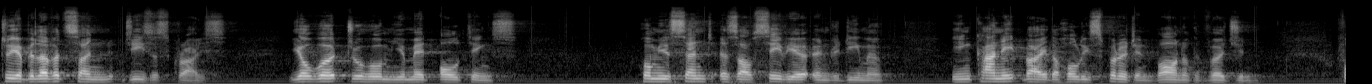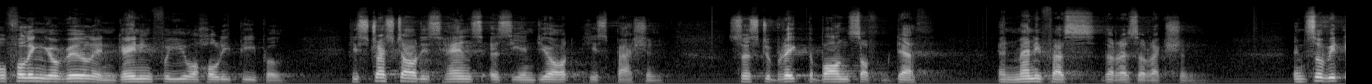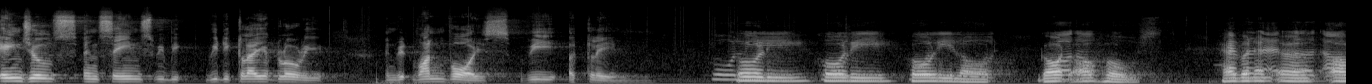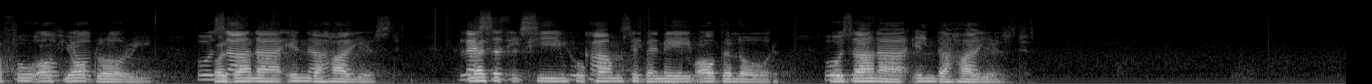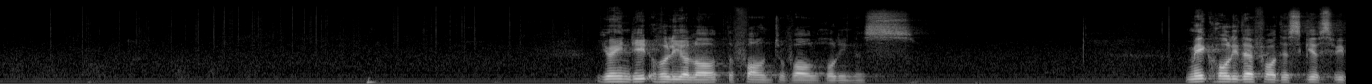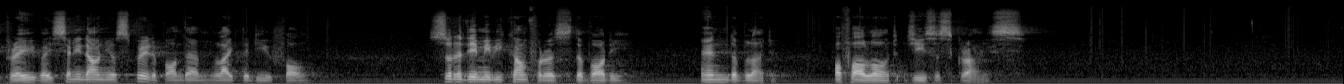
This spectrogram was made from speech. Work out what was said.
to your beloved Son, Jesus Christ, your word through whom you made all things, whom you sent as our Savior and Redeemer, incarnate by the Holy Spirit and born of the Virgin, fulfilling your will and gaining for you a holy people. He stretched out his hands as he endured his passion, so as to break the bonds of death and manifest the resurrection. And so, with angels and saints, we, be, we declare your glory, and with one voice we acclaim. Holy, holy, holy Lord, God of hosts. Heaven and earth are full of your glory. Hosanna in the highest. Blessed is he who comes in the name of the Lord. Hosanna in the highest. You are indeed holy, O Lord, the fount of all holiness. Make holy, therefore, these gifts, we pray, by sending down your Spirit upon them like the dew fall, so that they may become for us the body and the blood of our Lord Jesus Christ.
